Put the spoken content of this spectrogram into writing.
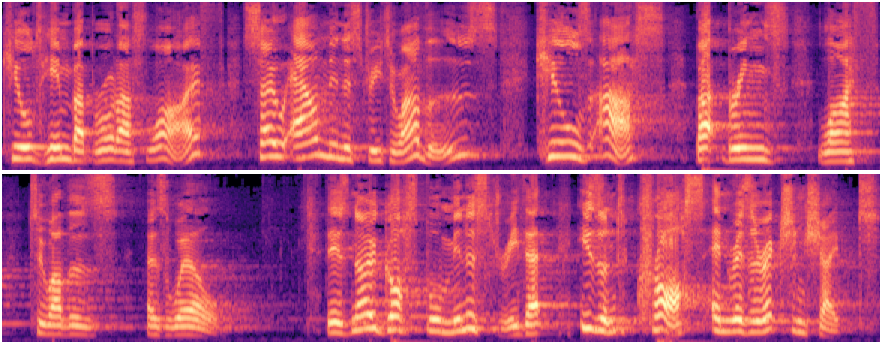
killed him but brought us life, so our ministry to others kills us but brings life to others as well. There's no gospel ministry that isn't cross and resurrection shaped.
